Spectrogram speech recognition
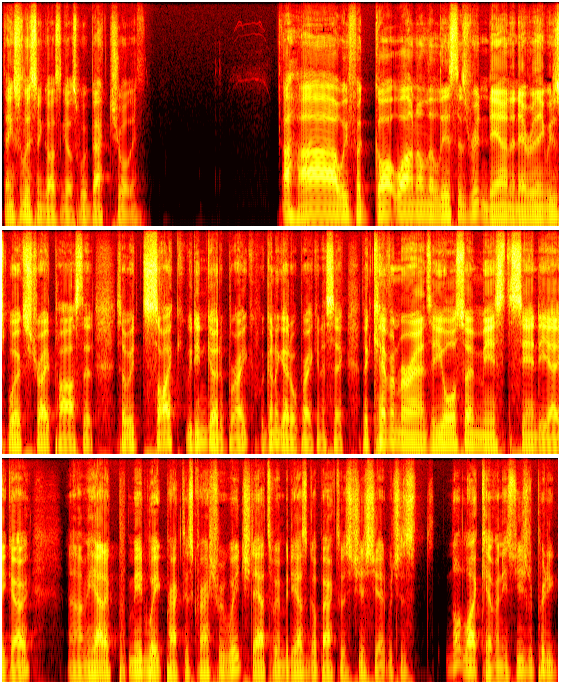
Thanks for listening, guys and girls. We'll be back shortly. Aha, we forgot one on the list. It's written down and everything. We just worked straight past it. So we psych we didn't go to break. We're gonna go to a break in a sec. But Kevin Moranz, he also missed San Diego. Um, he had a midweek practice crash. We reached out to him, but he hasn't got back to us just yet, which is not like Kevin. He's usually pretty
